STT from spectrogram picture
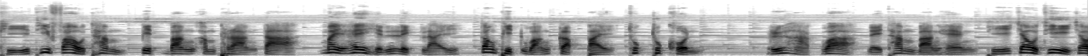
ผีที่เฝ้าถ้ำปิดบังอำพรางตา ไม่ให้เห็นเหล็กไหล ต้องผิดหวังกลับไปทุกๆคนหรือหากว่าในถ้ำบางแห่งผีเจ้าที่เจ้า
